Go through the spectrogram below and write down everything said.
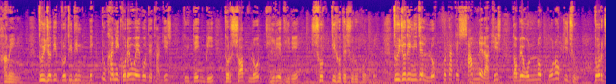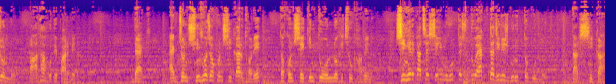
থামেনি। তুই যদি প্রতিদিন একটুখানি করেও এগোতে থাকিস, তুই দেখবি তোর স্বপ্ন ধীরে ধীরে সত্যি হতে শুরু করবে। তুই যদি নিজের লক্ষ্যটাকে সামনে রাখিস, তবে অন্য কোনো কিছু তোর জন্য বাধা হতে পারবে না। দেখ, একজন সিংহ যখন শিকার ধরে, তখন সে কিন্তু অন্য কিছু ভাবে না। সিংহের কাছে সেই মুহূর্তে শুধু একটা জিনিস গুরুত্বপূর্ণ, তার শিকার।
